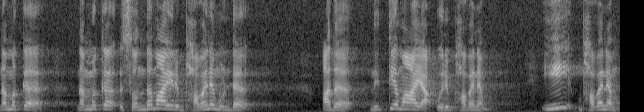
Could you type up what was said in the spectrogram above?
നമുക്ക് നമുക്ക് സ്വന്തമായൊരു ഭവനമുണ്ട്. അത് നിത്യമായ ഒരു ഭവനം. ഈ ഭവനം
